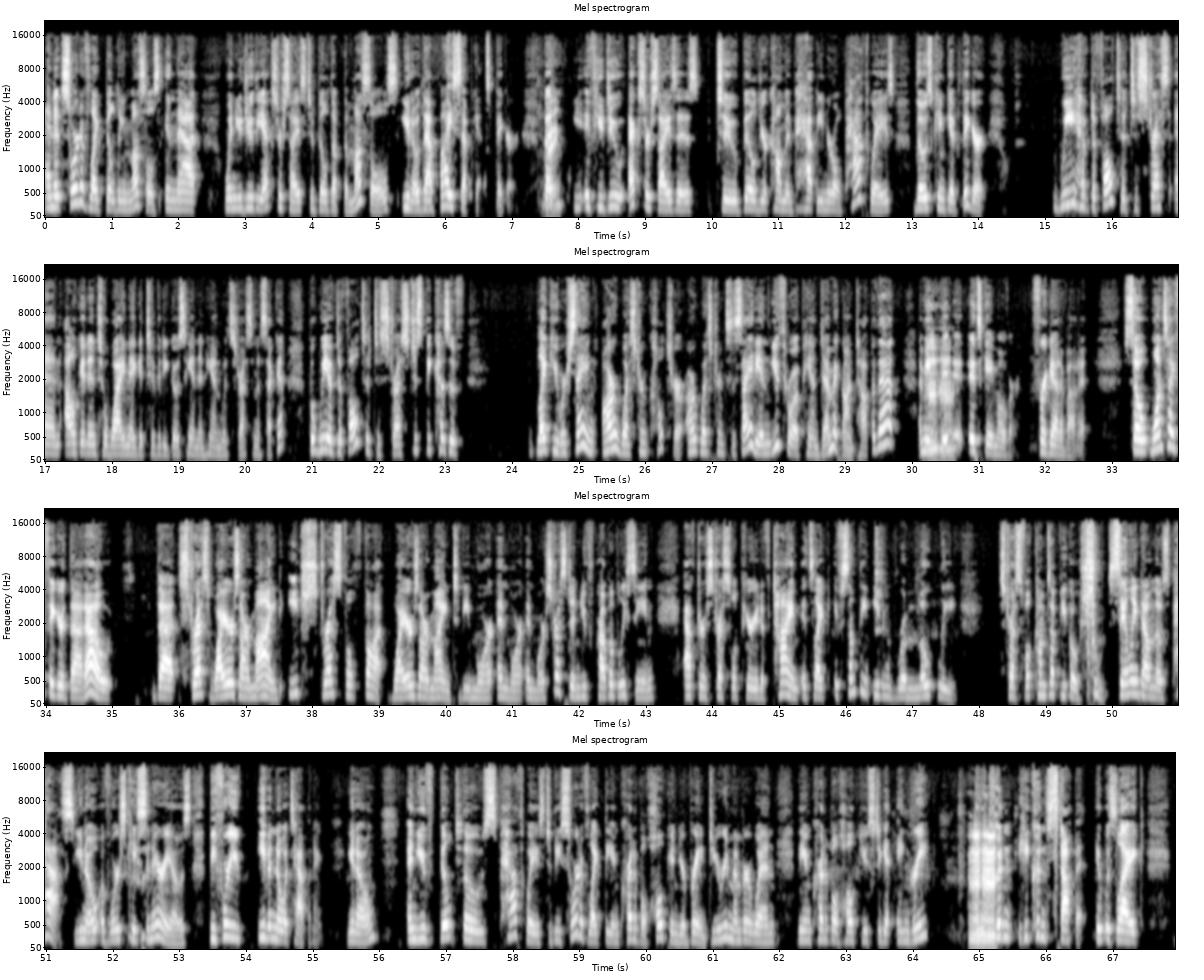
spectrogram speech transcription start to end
And it's sort of like building muscles in that when you do the exercise to build up the muscles, you know, that bicep gets bigger. But right. if you do exercises to build your calm and happy neural pathways, those can get bigger. We have defaulted to stress, and I'll get into why negativity goes hand in hand with stress in a second. But we have defaulted to stress just because of, like you were saying, our Western culture, our Western society. And you throw a pandemic on top of that, I mean, mm-hmm. it, it's game over. Forget about it. So once I figured that out, that stress wires our mind. Each stressful thought wires our mind to be more and more and more stressed. And you've probably seen after a stressful period of time, it's like if something even remotely stressful comes up, you go shoom, sailing down those paths, you know, of worst case scenarios before you even know what's happening, you know? And you've built those pathways to be sort of like the Incredible Hulk in your brain. Do you remember when the Incredible Hulk used to get angry mm-hmm. and he couldn't he couldn't stop it. It was like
